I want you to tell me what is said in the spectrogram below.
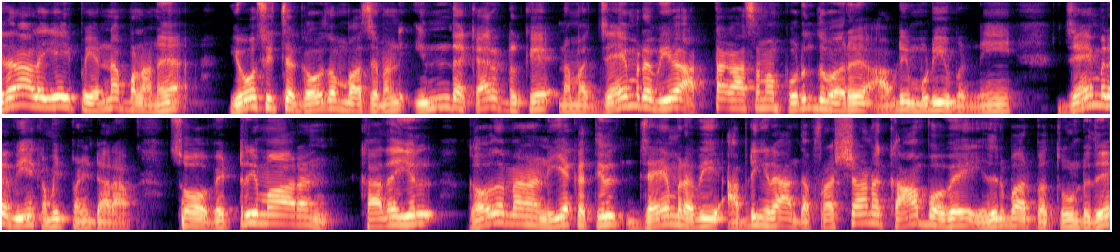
இதனாலேயே இப்போ என்ன பண்ணலான்னு யோசித்த கௌதம் வாசவன் இந்த கேரக்டருக்கு நம்ம ஜெயம் ரவியை அட்டகாசமாக பொருந்துவார் அப்படின்னு முடிவு பண்ணி ஜெயம் ரவியை கமிட் பண்ணிட்டாராம். ஸோ வெற்றிமாறன் கதையில் கௌதமேனன் இயக்கத்தில் ஜெயம் ரவி அப்படிங்கிற அந்த ஃப்ரெஷ்ஷான காம்போவே எதிர்பார்ப்பை தூண்டுது.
